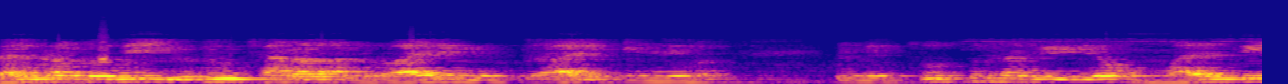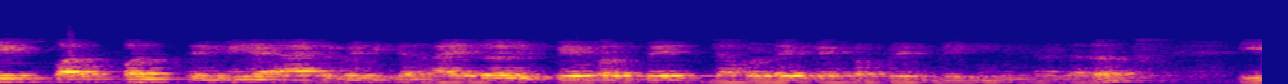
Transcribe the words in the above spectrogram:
Welcome to the YouTube channel and royal royal engineer మీరు చూస్తున్న video multi purpose semi automatic hydraulic paper plate double die paper plate making machine అంటారు. ఈ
